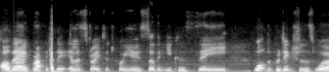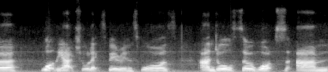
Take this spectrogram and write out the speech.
are there graphically illustrated for you, so that you can see what the predictions were, what the actual experience was, and also what um,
